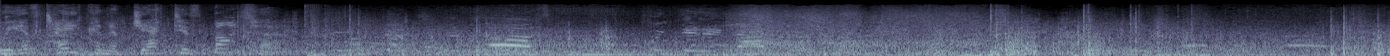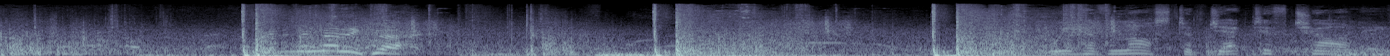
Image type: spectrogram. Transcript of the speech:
We have taken objective butter. We did it, Where's Enemy medic! We have lost objective Charlie.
